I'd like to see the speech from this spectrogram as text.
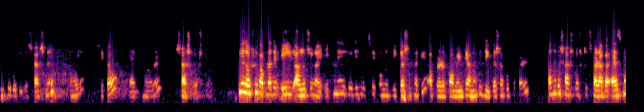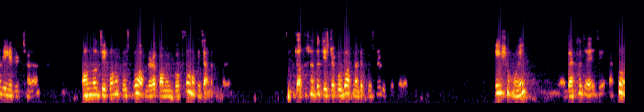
দ্রুত গতিতে শ্বাস নেয়, তাহলে সেটাও এক ধরনের শ্বাসকষ্ট। প্রিয় দর্শক, আপনাদের এই আলোচনায় এখানে যদি হচ্ছে কোনো জিজ্ঞাসা থাকে, আপনারা কমেন্টে আমাকে জিজ্ঞাসা করতে পারেন। অথবা শ্বাসকষ্ট ছাড়া বা অ্যাজমা রিলেটেড ছাড়া অন্য যে কোনো প্রশ্ন আপনারা কমেন্ট বক্সে আমাকে জানাতে পারেন। যথাসাধ্য চেষ্টা করব আপনাদের প্রশ্নের উত্তর দেওয়ার। এই সময়ে দেখা যায় যে এখন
